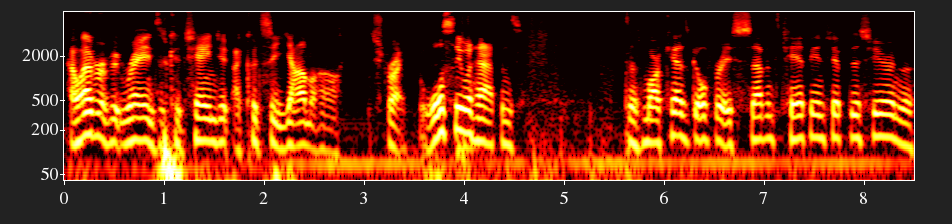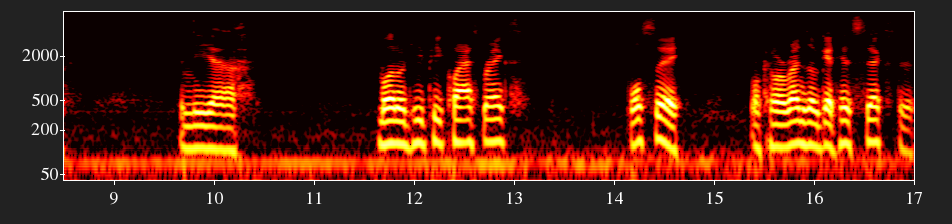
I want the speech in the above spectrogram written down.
However, if it rains, it could change it. I could see Yamaha strike. But we'll see what happens. Does Marquez go for his seventh championship this year in the in the uh, MotoGP class ranks? We'll see. Or can Lorenzo get his sixth, or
